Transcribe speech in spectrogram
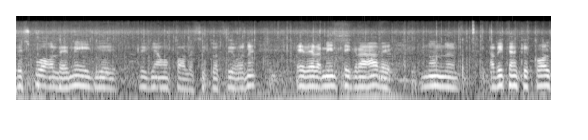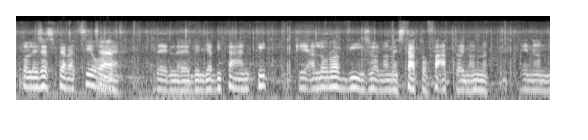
le scuole medie, vediamo un po' la situazione. È veramente grave. Non, avete anche colto l'esasperazione Certo. del- degli abitanti che a loro avviso non è stato fatto e non, e non,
